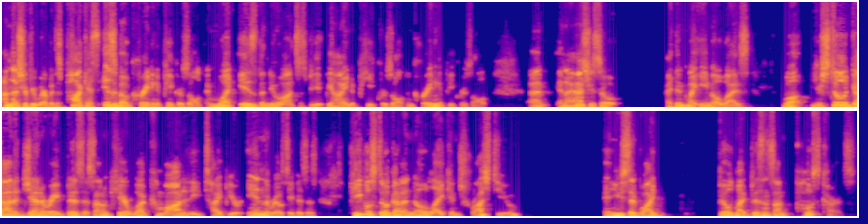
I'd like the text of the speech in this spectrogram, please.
I'm not sure if you're aware, but this podcast is about creating a peak result and what is the nuances be, behind a peak result and creating a peak result. Um, and I asked you, so I think my email was, well, you still got to generate business. I don't care what commodity type you're in the real estate business. People still got to know, like, and trust you. And you said, well, I build my business on postcards.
